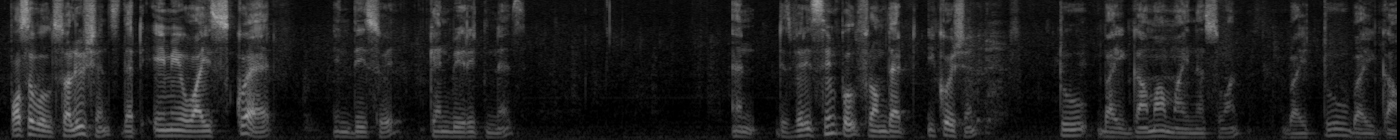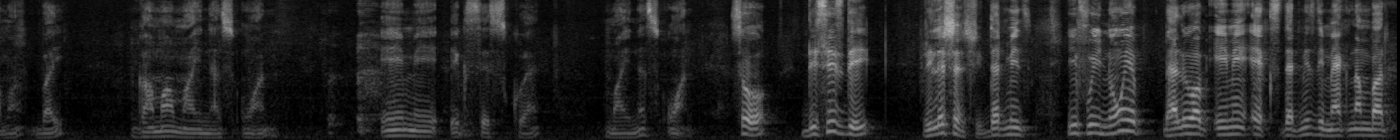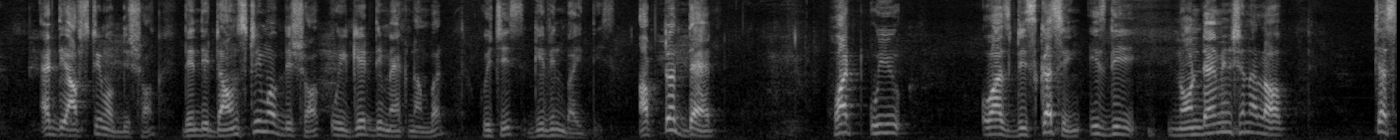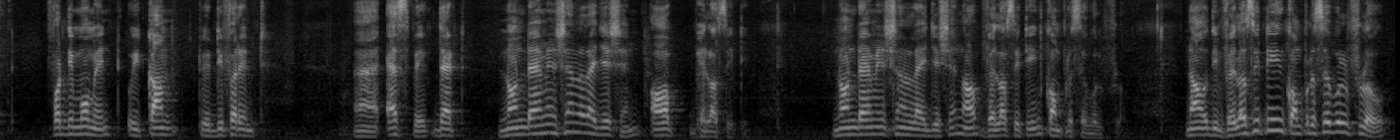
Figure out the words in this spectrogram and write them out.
possible solutions that MAY square in this way can be written as and it is very simple from that equation 2 by gamma minus 1 by 2 by gamma by gamma minus 1 m a x square minus 1. So, this is the relationship that means if we know a value of m a x that means the Mach number at the upstream of the shock then the downstream of the shock we get the Mach number which is given by this. After that what we was discussing is the non-dimensional of just for the moment we come to a different uh, aspect that non-dimensionalization of velocity, non-dimensionalization of velocity in compressible flow. Now, the velocity in compressible flow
